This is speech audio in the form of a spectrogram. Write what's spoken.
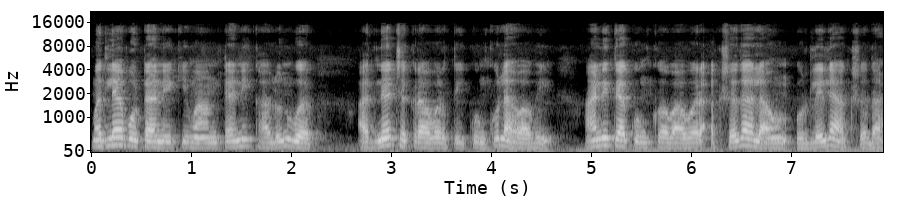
मधल्या बोटाने किंवा अंगठ्याने खालून वर आज्ञाचक्रावरती कुंकू लावावे आणि त्या कुंकवावर अक्षदा लावून उरलेल्या अक्षदा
